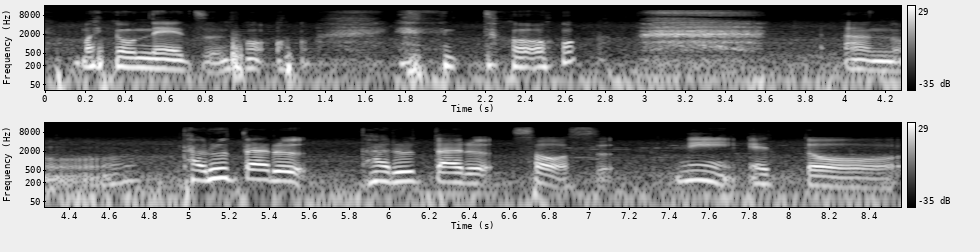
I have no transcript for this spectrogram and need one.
マヨネーズの えっとあのタルタルタルタルソースに、えっと、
